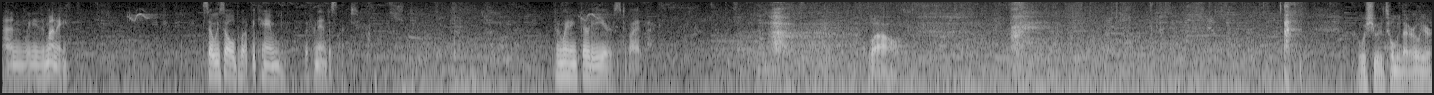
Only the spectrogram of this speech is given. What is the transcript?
and we needed money. So we sold what became the Fernandez land. I've been waiting 30 years to buy it back. Wow. I wish you would have told me that earlier.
